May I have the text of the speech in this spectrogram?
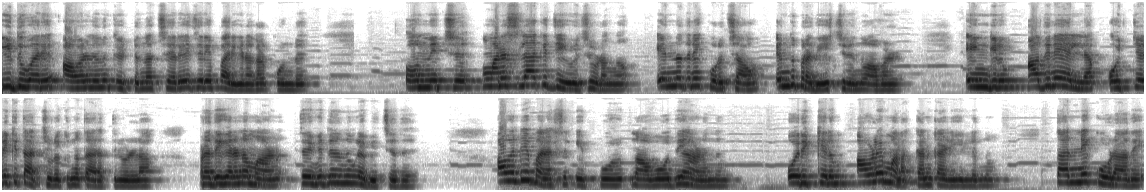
ഇതുവരെ അവളിൽ നിന്ന് കിട്ടുന്ന ചെറിയ ചെറിയ പരിഗണകൾ കൊണ്ട് ഒന്നിച്ച് മനസ്സിലാക്കി ജീവിച്ചു തുടങ്ങാം എന്നതിനെ കുറിച്ചാവും എന്ന് പ്രതീക്ഷിച്ചിരുന്നു അവൾ. എങ്കിലും അതിനെയെല്ലാം ഒറ്റയടിക്ക് തച്ചുടയ്ക്കുന്ന തരത്തിലുള്ള പ്രതികരണമാണ് ത്രിവിധ നിന്നും ലഭിച്ചത്. അവന്റെ മനസ്സിൽ ഇപ്പോഴും നവോദയാണെന്നും ഒരിക്കലും അവളെ മറക്കാൻ കഴിയില്ലെന്നും തന്നെ കൂടാതെ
